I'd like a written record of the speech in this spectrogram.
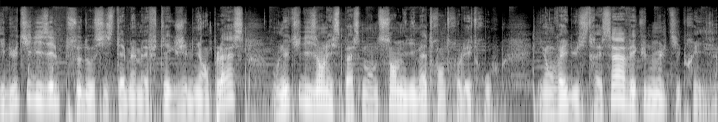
et d'utiliser le pseudo-système MFT que j'ai mis en place en utilisant l'espacement de 100 mm entre les trous. Et on va illustrer ça avec une multiprise.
